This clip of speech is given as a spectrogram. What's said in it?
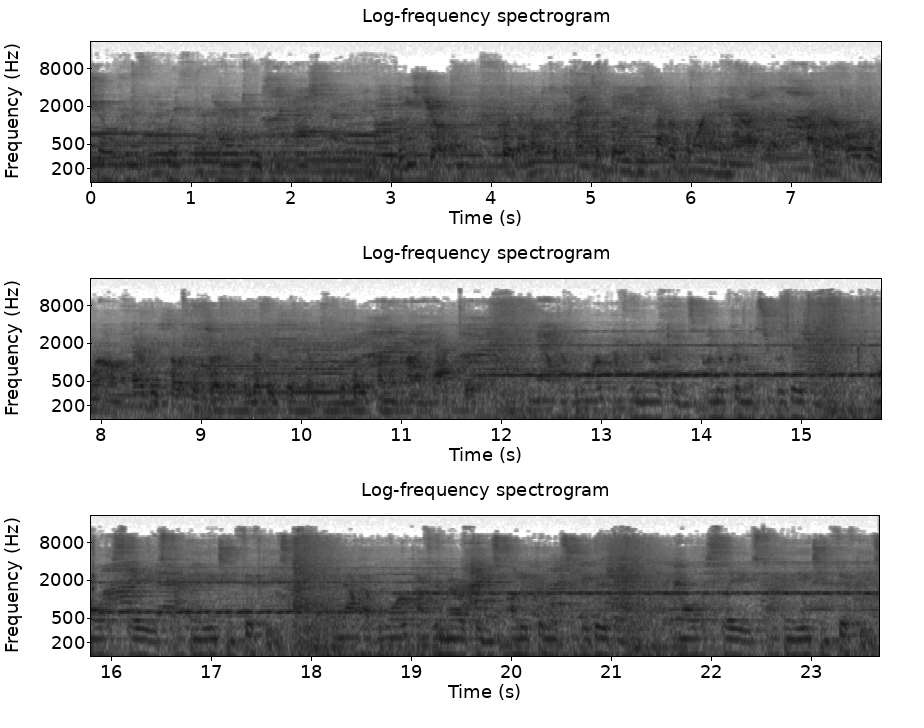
children with a parent who's incarcerated. These children, who are the most expensive babies ever born in America, are going to overwhelm every social service delivery system that they come in contact with. Under criminal supervision than all the slaves back in the 1850s. We now have more African Americans under criminal supervision than all the slaves back in the 1850s.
